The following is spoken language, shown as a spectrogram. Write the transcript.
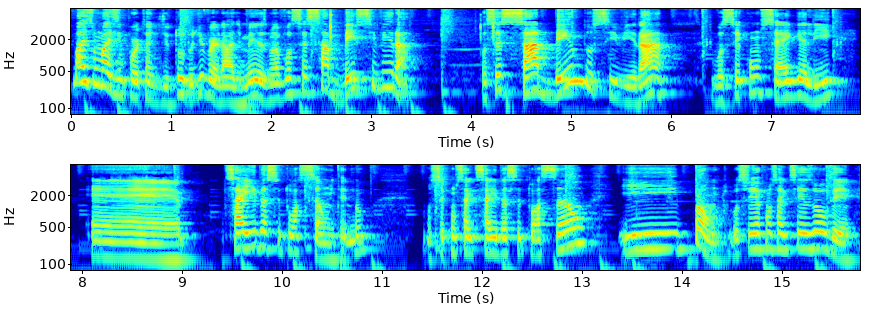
Mas o mais importante de tudo, de verdade mesmo, é você saber se virar. Você sabendo se virar, você consegue ali é, sair da situação, entendeu? Você consegue sair da situação e pronto, você já consegue se resolver.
